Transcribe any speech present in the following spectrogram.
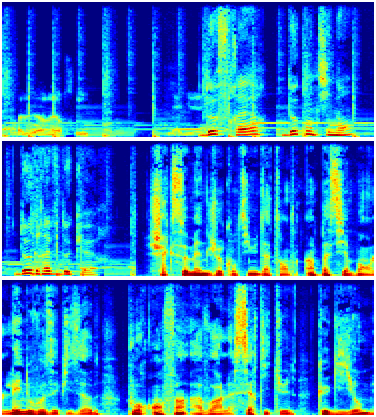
Très bien, merci. Deux frères, deux continents, deux grèves de cœur. Chaque semaine, je continue d'attendre impatiemment les nouveaux épisodes pour enfin avoir la certitude que Guillaume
